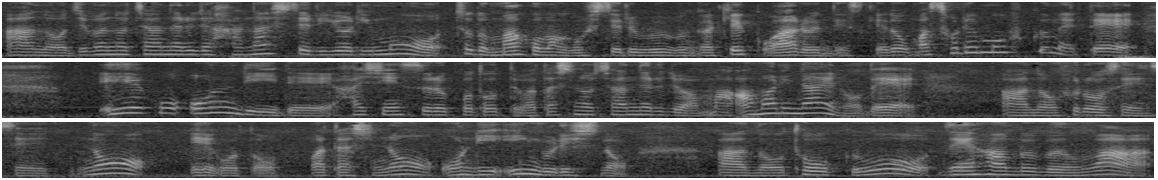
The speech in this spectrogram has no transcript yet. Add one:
あの自分のチャンネルで話してるよりもちょっとまごまごしてる部分が結構あるんですけど、まあ、それも含めて英語オンリーで配信することって私のチャンネルではまああまりないのであのフロー先生の英語と私の only English のあのトークを前半部分は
